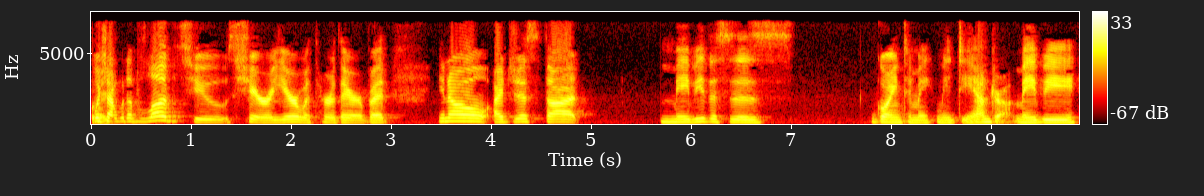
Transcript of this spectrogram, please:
which right. I would have loved to share a year with her there, but you know, I just thought maybe this is going to make me Deandra. Maybe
